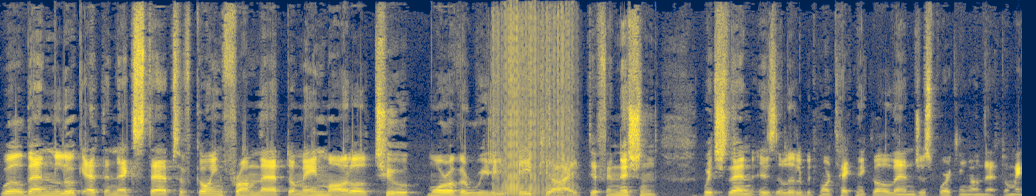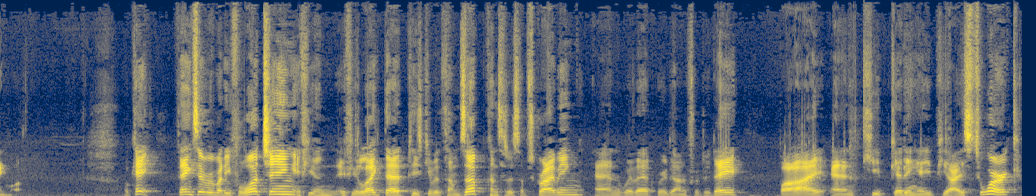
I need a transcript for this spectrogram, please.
will then look at the next steps of going from that domain model to more of a really API definition, which then is a little bit more technical than just working on that domain model. Okay, Thanks everybody for watching. If you if you like that, please give it a thumbs up, consider subscribing. And with that, we're done for today. Bye and keep getting APIs to work.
